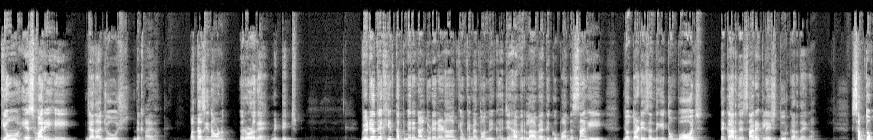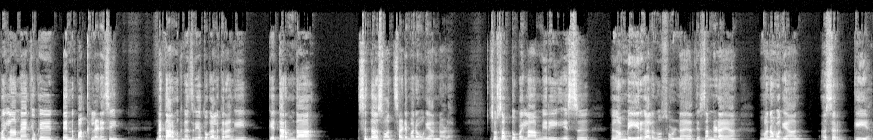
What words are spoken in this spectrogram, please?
ਕਿਉਂ ਇਸ ਵਾਰੀ ਹੀ ਜ਼ਿਆਦਾ ਜੋਸ਼ ਦਿਖਾਇਆ? ਪਤਾ ਸੀ ਨਾ ਹੁਣ ਰੁਲ ਗਏ ਮਿੱਟੀ 'ਚ। ਵੀਡੀਓ ਦੇ ਅਖੀਰ ਤੱਕ ਮੇਰੇ ਨਾਲ ਜੁੜੇ ਰਹਿਣਾ, ਕਿਉਂਕਿ ਮੈਂ ਤੁਹਾਨੂੰ ਇੱਕ ਅਜਿਹਾ ਵਿਰਲਾ ਵੈਦਿਕ ਉਪਾਅ ਦੱਸਾਂਗੀ, ਜੋ ਤੁਹਾਡੀ ਜ਼ਿੰਦਗੀ ਤੋਂ ਬੋਝ ਤੇ ਘਰ ਦੇ ਸਾਰੇ ਕਲੇਸ਼ ਦੂਰ ਕਰ ਦੇਗਾ। ਸਭ ਤੋਂ ਪਹਿਲਾਂ ਮੈਂ, ਕਿਉਂਕਿ ਤਿੰਨ ਪੱਖ ਲੈਣੇ ਸੀ, ਮੈਂ ਧਾਰਮਿਕ ਨਜ਼ਰੀਏ ਤੋਂ ਗੱਲ ਕਰਾਂਗੀ ਕਿ ਧਰਮ ਦਾ ਸਿੱਧਾ ਸੰਬੰਧ ਸਾਡੇ ਮਨੋਵਿਗਿਆਨ ਨਾਲ ਹੈ। ਸੋ ਸਭ ਤੋਂ ਪਹਿਲਾਂ ਮੇਰੀ ਇਸ ਗੰਭੀਰ ਗੱਲ ਨੂੰ ਸੁਣਨਾ ਆ ਤੇ ਸਮਝਣਾ ਆ ਮਨੋਵਿਗਿਆਨ ਅਸਰ ਕੀ ਹੈ?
